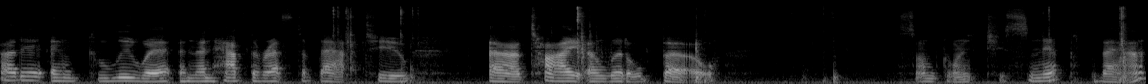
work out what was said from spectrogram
cut it and glue it and then have the rest of that to uh, tie a little bow. So I'm going to snip that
